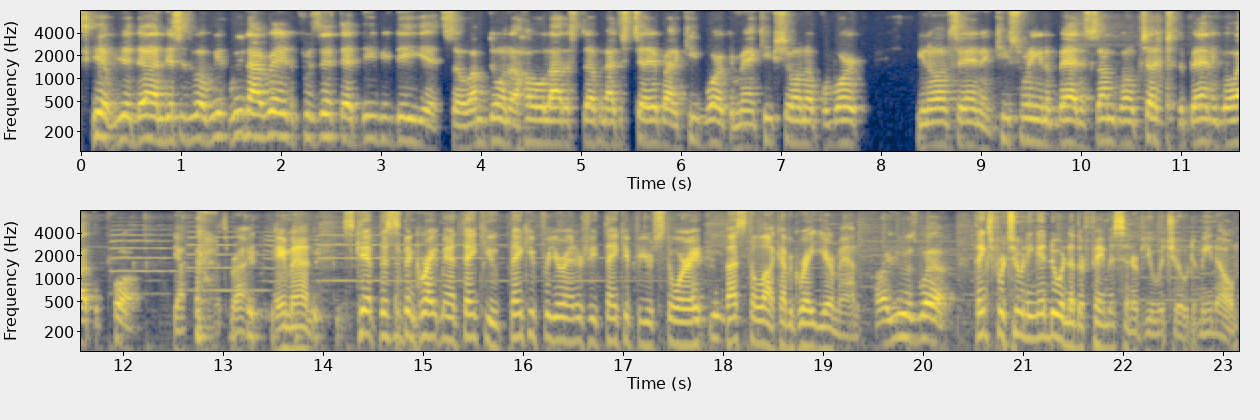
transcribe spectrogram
Skip, you're done. This is what we, we're not ready to present that DVD yet. So I'm doing a whole lot of stuff. And I just tell everybody, keep working, man. Keep showing up for work. You know what I'm saying? And keep swinging the bat, and some going to touch the bat and go out the park. Yep, that's right. Amen. Skip, this has been great, man. Thank you. Thank you for your energy. Thank you for your story. You. Best of luck. Have a great year, man. Are you as well. Thanks for tuning into another famous interview with Joe Dimino,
